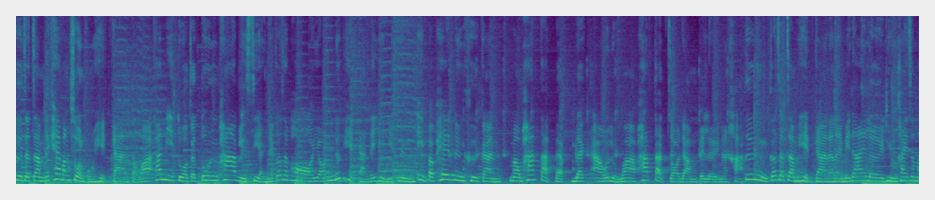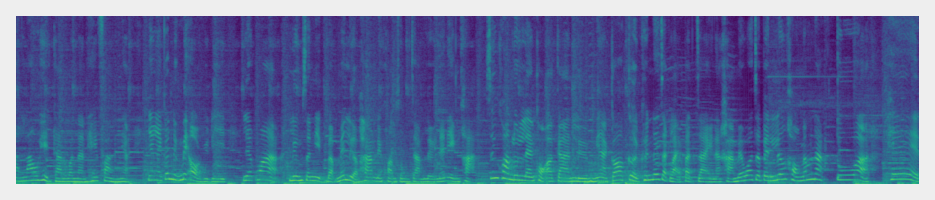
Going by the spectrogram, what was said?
คือจะจำได้แค่บางส่วนของเหตุการณ์ แต่ว่าถ้ามีตัวกระตุ้นภาพหรือเสียงเนี่ยก็จะพอย้อนนึกเหตุการณ์ได้อยู่นิดนึง อีกประเภทหนึ่งคือการเมาภาพตัดแบบ black out หรือว่าภาพตัดจอดำไปเลยนะคะ ซึ่งก็จะจำเหตุการณ์อะไรไม่ได้เลย ถึงใครจะมาเล่าเหตุการณ์วันนั้นให้ฟังเนี่ยยังไงก็นึกไม่ออกอยู่ดี เรียกว่าลืมสนิทแบบไม่เหลือภาพในความทรงจำเลยนั่นเองค่ะ ซึ่งความรุนแรงของอาการลืมเนี่ยก็เกิดขึ้นได้จากหลายปัจจัยนะคะ ไม่ว่าจะเป็นเรื่องของน้ำหนักตัว เพศ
